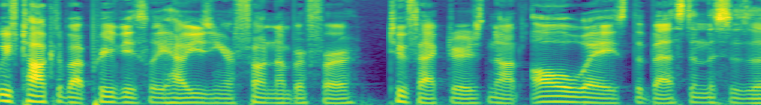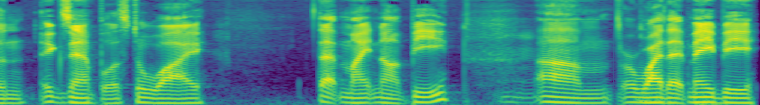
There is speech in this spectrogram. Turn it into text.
we've talked about previously how using your phone number for two factor is not always the best. And this is an example as to why that might not be, um, or why that may be.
